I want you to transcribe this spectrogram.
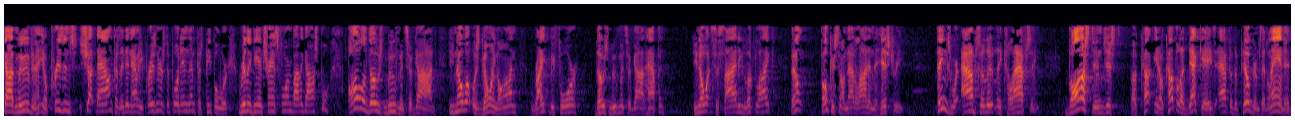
God moved and, you know, prisons shut down because they didn't have any prisoners to put in them because people were really being transformed by the gospel. All of those movements of God, do you know what was going on right before those movements of God happened? Do you know what society looked like? They don't focus on that a lot in the history. Things were absolutely collapsing. Boston, just a you know, couple of decades after the Pilgrims had landed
